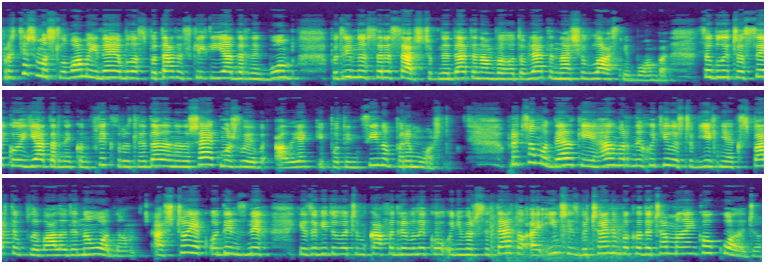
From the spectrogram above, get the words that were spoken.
Простішими словами, ідея була спитати, скільки ядерних бомб потрібно СРСР, щоб не дати нам виготовляти наші власні бомби. Це були часи, коли ядерний конфлікт розглядали не лише як можливий, але як і потенційно переможний. При цьому Делкі і Гелмер не хотіли, щоб їхні експерти впливали один на одного. А що як один з них є завідувачем кафедри великого університету, а інший звичайним викладачем маленького коледжу?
